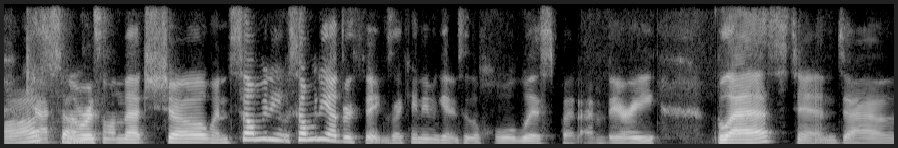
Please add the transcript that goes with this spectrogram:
awesome. cast members on that show, and so many, so many other things. I can't even get into the whole list, but I'm very blessed and. Uh,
